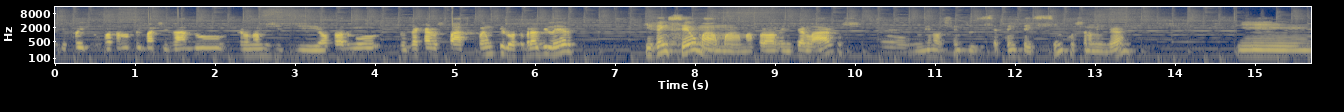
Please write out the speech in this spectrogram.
ele foi, o autódromo foi batizado pelo nome de, de Autódromo o Zé Carlos Passo foi um piloto brasileiro que venceu uma, uma, uma prova em Interlagos é, em 1975, se não me engano, e,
